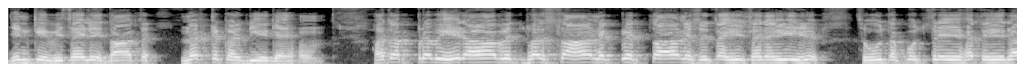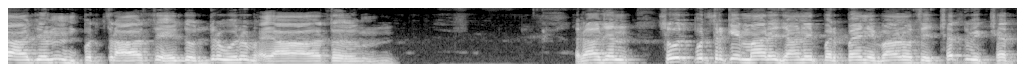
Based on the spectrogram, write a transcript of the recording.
जिनके विषैले दांत नष्ट कर दिए गए हों। हत प्रवीरा विध्वस्तान कृत्ता सूतपुत्रे हते राजन पुत्रास्ते दुद्रुर्भयात राजन सूतपुत्र के मारे जाने पर पहने बाणों से छत विक्षत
